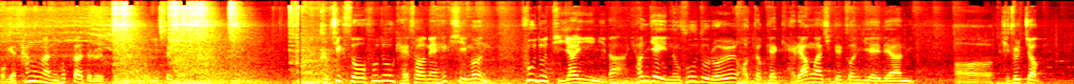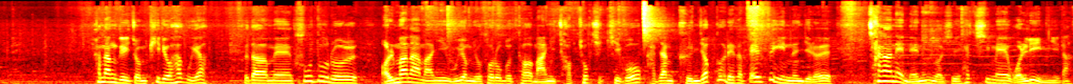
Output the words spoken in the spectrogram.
거기에 상응하는 효과들을 보실 수 있을 겁니다. 급식소 후드 개선의 핵심은 후드 디자인입니다. 현재 있는 후드를 어떻게 개량화 시킬 건지에 대한 어, 기술적 현황들이 좀 필요하고요. 그 다음에 후드를 얼마나 많이 위험 요소로부터 많이 접촉시키고 가장 근접거리해서 뺄 수 있는지를 창안해 내는 것이 핵심의 원리입니다.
